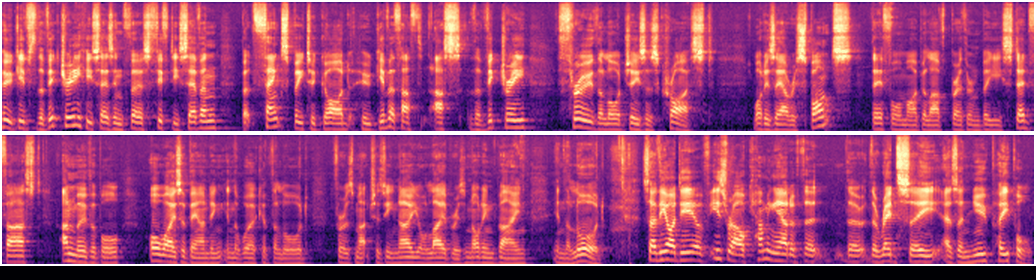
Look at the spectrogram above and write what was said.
who gives the victory? He says in verse 57 But thanks be to God who giveth us the victory through the Lord Jesus Christ. What is our response? Therefore, my beloved brethren, be ye steadfast, unmovable, always abounding in the work of the Lord, for as much as ye know your labour is not in vain in the Lord. So, the idea of Israel coming out of the, the, the Red Sea as a new people,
